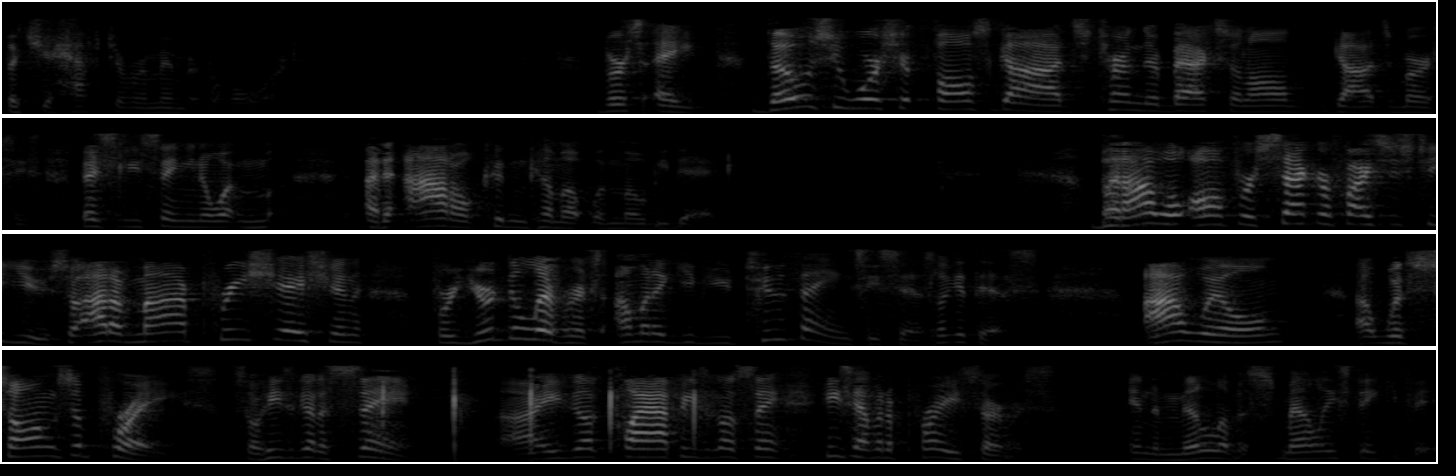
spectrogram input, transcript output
but you have to remember the Lord. Verse 8 Those who worship false gods turn their backs on all God's mercies. Basically, saying, you know what? An idol couldn't come up with Moby Dick. But I will offer sacrifices to you. So, out of my appreciation for your deliverance, I'm going to give you two things, he says. Look at this. I will, uh, with songs of praise. So, he's going to sing. He's going to clap. He's going to sing. He's having a praise service in the middle of a smelly, stinky fish.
